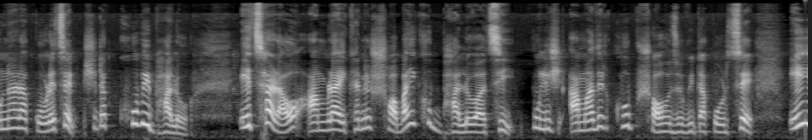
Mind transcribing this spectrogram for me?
ওনারা করেছেন, সেটা খুবই ভালো। এছাড়াও আমরা এখানে সবাই খুব ভালো আছি, পুলিশ আমাদের খুব সহযোগিতা করছে। এই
